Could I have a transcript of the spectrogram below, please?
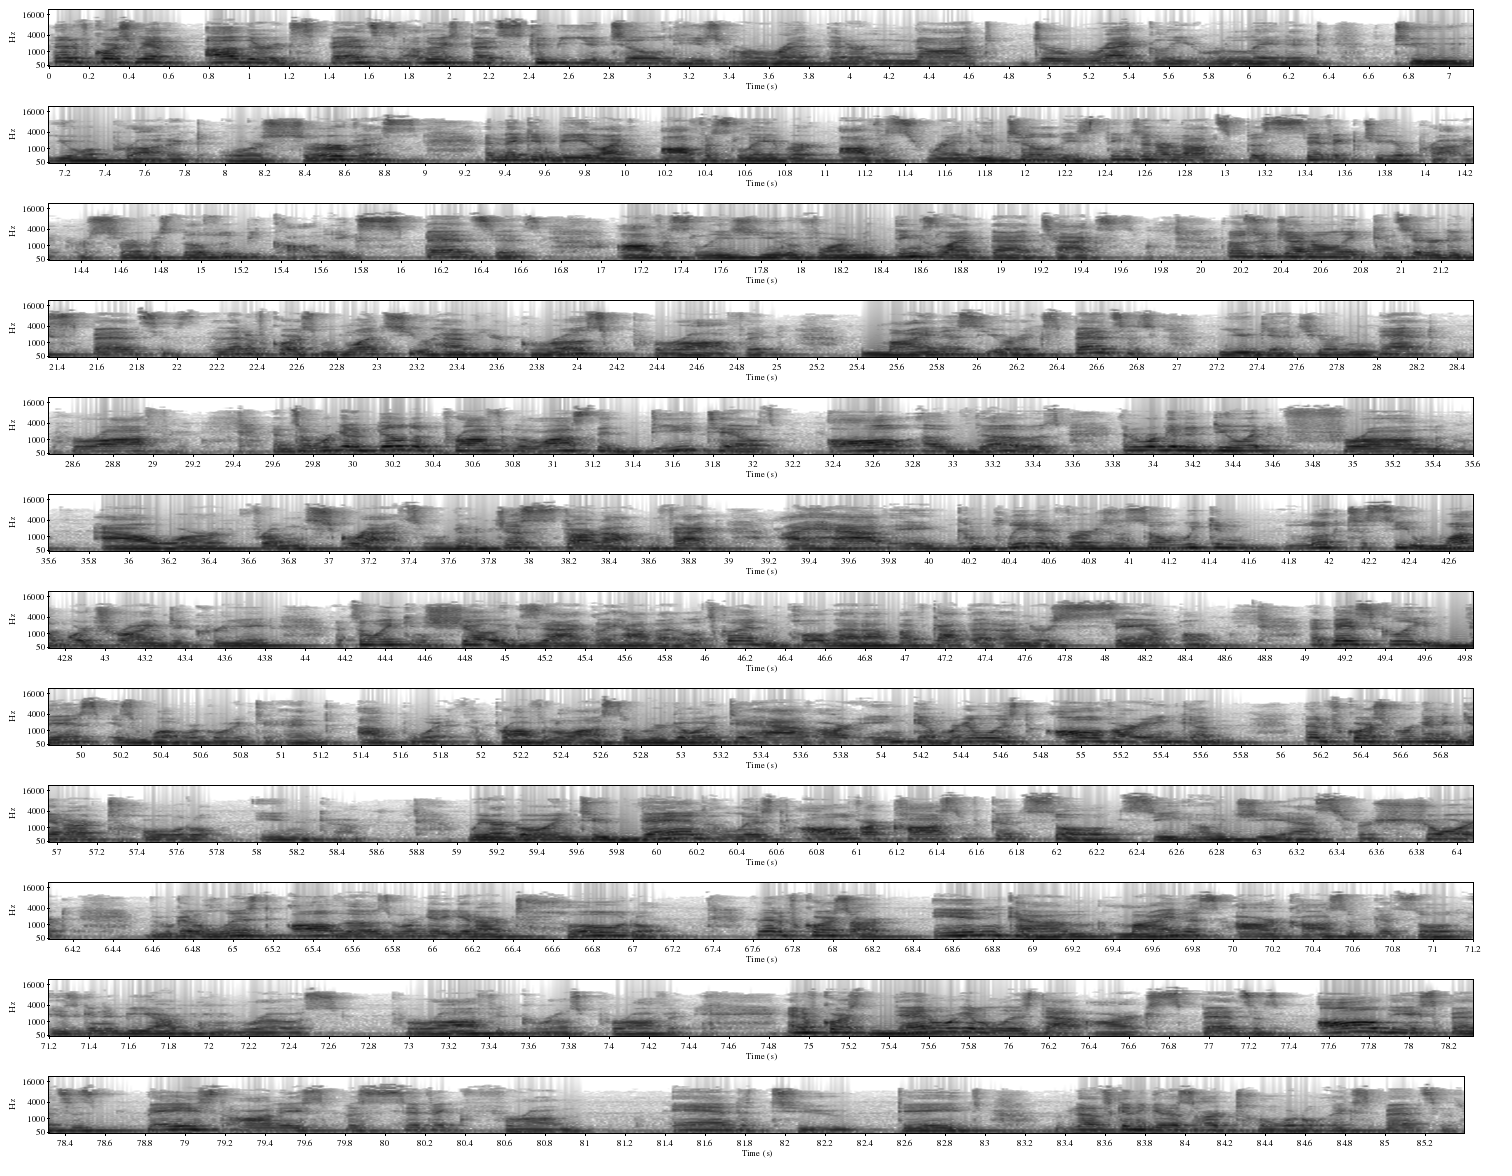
Then of course we have other expenses. Other expenses could be utilities or rent that are not directly related to your product or service. And they can be like office labor, office rent, utilities, things that are not specific to your product or service. Those would be called expenses. Office lease, uniform, and things like that, taxes. Those are generally considered expenses. And then, of course, once you have your gross profit minus your expenses, you get your net profit. And so we're going to build a profit and loss that details all of those, and we're going to do it from our from scratch. So we're going to just start out. In fact, I have a completed version so we can look to see what we're trying to create and so we can show exactly how that. Let's go ahead and pull that up. I've got that under sample. And basically this is what we're going to end up with, a profit and loss. So we're going to have our income. We're going to list all of our income. Then of course we're going to get our total income. We are going to then list all of our cost of goods sold, COGS for short. We're going to list all of those. We're going to get our total. And then, of course, our income minus our cost of goods sold is going to be our gross profit, gross profit. And of course, then we're going to list out our expenses, all the expenses based on a specific from and to date. That's going to get us our total expenses.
